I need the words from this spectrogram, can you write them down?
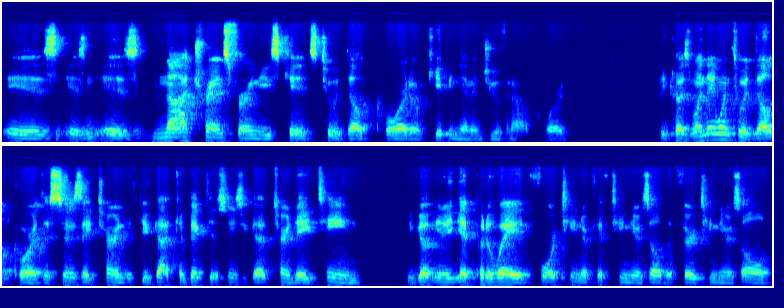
is is is not transferring these kids to adult court or keeping them in juvenile court. Because when they went to adult court, as soon as they turned, if you got convicted, as soon as you got turned 18, you go, you know, you get put away at 14 or 15 years old or 13 years old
